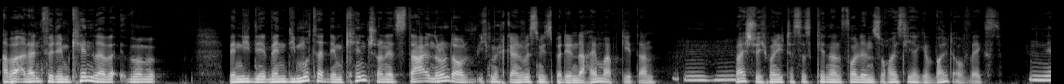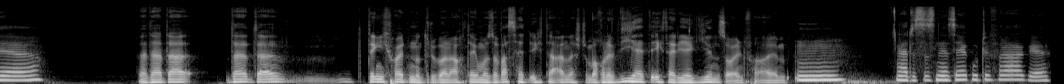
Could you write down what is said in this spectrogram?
Aber allein für dem Kind, weil, wenn die, wenn die Mutter dem Kind schon jetzt da in runter, ich möchte gerne wissen, wie es bei denen daheim abgeht dann. Mhm. Weißt du, ich meine nicht, dass das Kind dann voll in so häuslicher Gewalt aufwächst. Ja. Da, da, da, da, da denke ich heute nur drüber nach, denke mal so, was hätte ich da anders gemacht oder wie hätte ich da reagieren sollen vor allem. Mhm. Ja, das ist eine sehr gute Frage.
